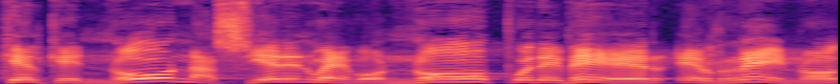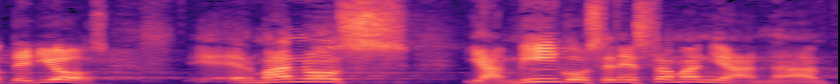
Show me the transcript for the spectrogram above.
que el que no naciere nuevo no puede ver el reino de Dios. Hermanos y amigos en esta mañana,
